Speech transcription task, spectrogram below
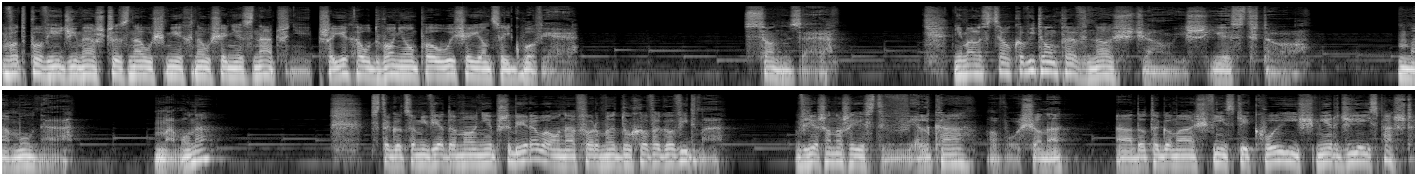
W odpowiedzi mężczyzna uśmiechnął się nieznacznie i przejechał dłonią po łysiejącej głowie. Sądzę, niemal z całkowitą pewnością, iż jest to Mamuna. Mamuna? Z tego co mi wiadomo, nie przybierała ona formę duchowego widma. Wierzono, że jest wielka, owłosiona, a do tego ma świńskie kły i śmierdzi jej z paszczy.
